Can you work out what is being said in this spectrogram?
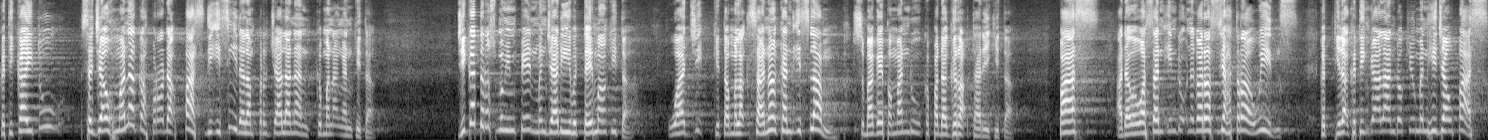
Ketika itu, sejauh manakah produk PAS diisi dalam perjalanan kemenangan kita? Jika terus memimpin menjadi tema kita, wajib kita melaksanakan Islam sebagai pemandu kepada gerak tari kita. PAS ada wawasan induk negara sejahtera WINS, tidak ketinggalan dokumen hijau PAS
